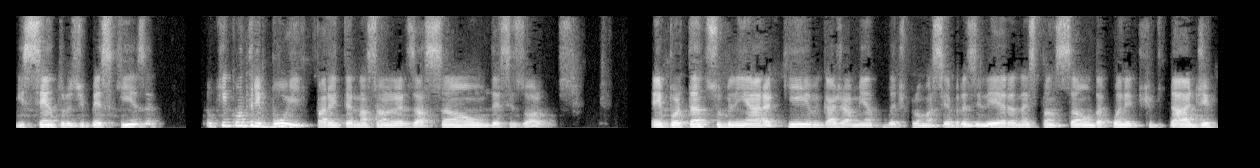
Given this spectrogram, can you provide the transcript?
e centros de pesquisa, o que contribui para a internacionalização desses órgãos. É importante sublinhar aqui o engajamento da diplomacia brasileira na expansão da conectividade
